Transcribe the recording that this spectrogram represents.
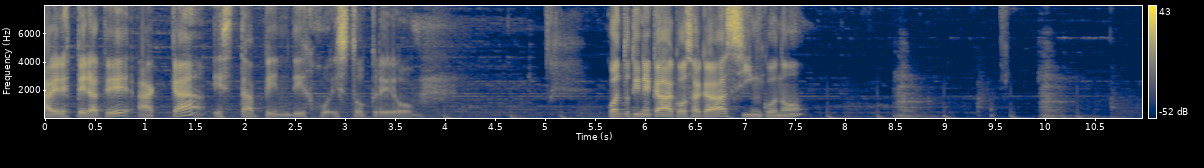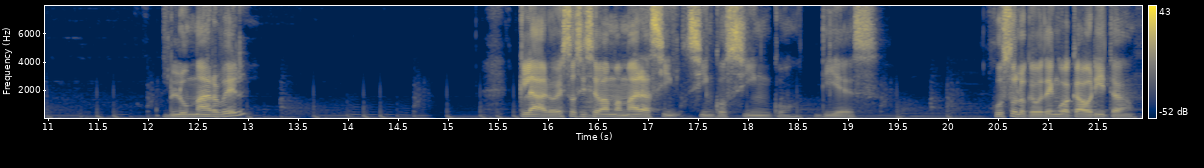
A ver, espérate. Acá está pendejo esto, creo. ¿Cuánto tiene cada cosa acá? 5, ¿no? Blue Marvel. Claro, esto sí se va a mamar a 5, 5, 10. Justo lo que tengo acá ahorita.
